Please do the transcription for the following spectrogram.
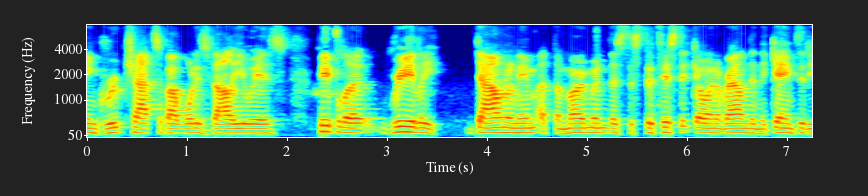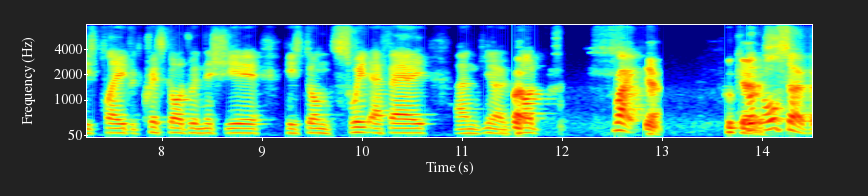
in group chats about what his value is. People are really down on him at the moment. There's the statistic going around in the games that he's played with Chris Godwin this year. He's done sweet FA, and you know, God, right? Yeah. Who cares? But also,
